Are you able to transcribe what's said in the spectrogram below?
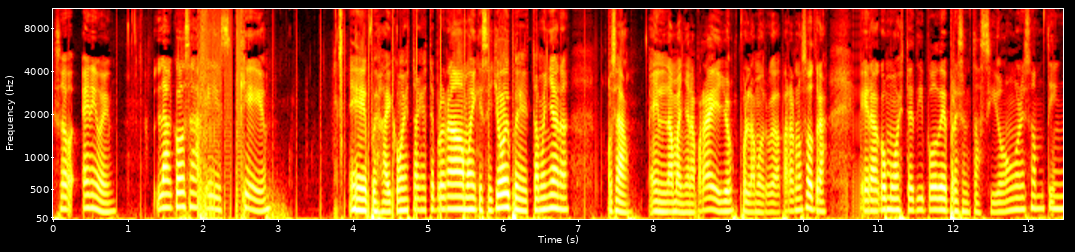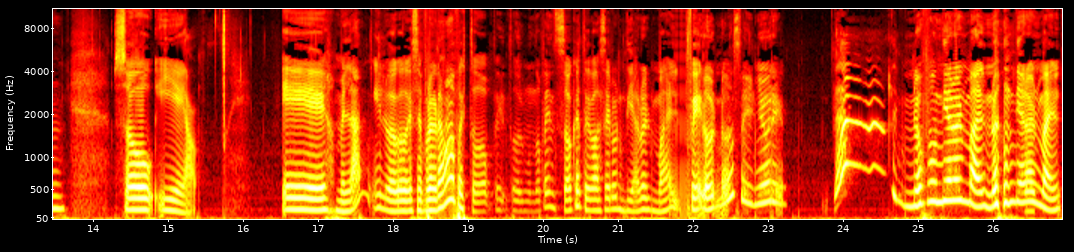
So, anyway, la cosa es que, eh, pues Icon está en este programa y qué sé yo. Y pues esta mañana, o sea, en la mañana para ellos, por la madrugada para nosotras, era como este tipo de presentación o something. So, yeah. Eh. Y luego de ese programa, pues todo, todo el mundo pensó que te iba a ser un día normal. Pero no, señores. ¡Ah! No fue un día normal, no es un día normal.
